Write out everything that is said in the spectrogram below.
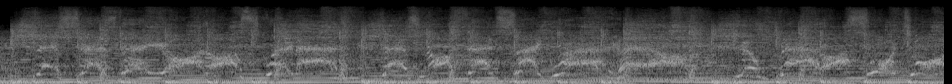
This is the art of screaming. There's nothing sacred here. You better sort your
